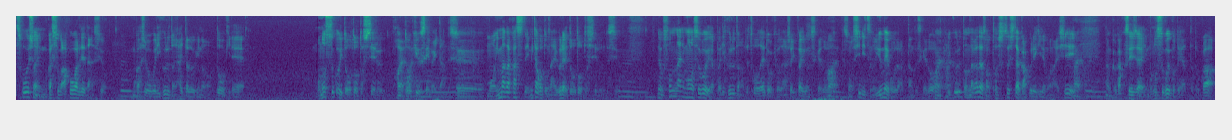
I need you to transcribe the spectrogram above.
そういう人に昔すごい憧れてたんですよ。昔僕リクルートに入った時の同期でものすごい堂々としてる同級生がいたんですよ、えもう未だかつて見たことないぐらい堂々としてるんですよでもそんなにものすごいやっぱりリクルートなんて東大とか京大の人いっぱいいるんですけど、はい。その私立の有名校であったんですけど、はい。はいリクルートの中ではその突出した学歴でもないし、ーはい。なんか学生時代にものすごいことやったとか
